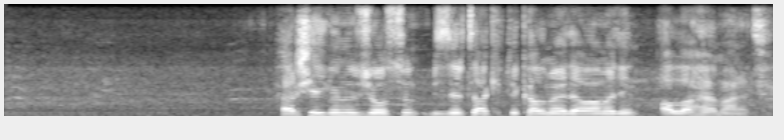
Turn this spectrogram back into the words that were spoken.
Her şey gönlünüzce olsun. Bizleri takipte kalmaya devam edin. Allah'a emanet.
